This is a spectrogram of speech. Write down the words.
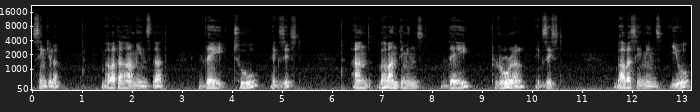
singular. Bhavataha means that they too exist. And bhavanti means they, plural, exist. Bhavasi means you,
